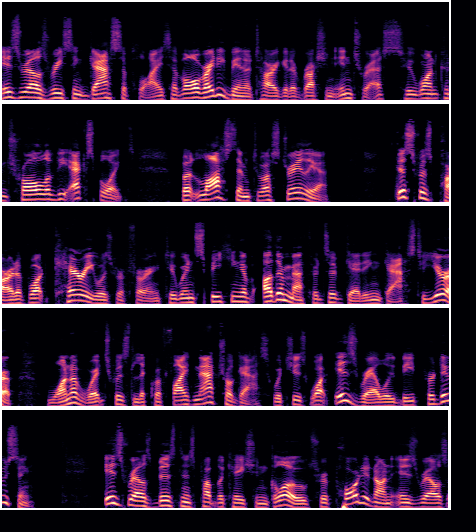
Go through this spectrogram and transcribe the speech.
Israel's recent gas supplies have already been a target of Russian interests who want control of the exploits, but lost them to Australia. This was part of what Kerry was referring to when speaking of other methods of getting gas to Europe, one of which was liquefied natural gas, which is what Israel will be producing. Israel's business publication Globes reported on Israel's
